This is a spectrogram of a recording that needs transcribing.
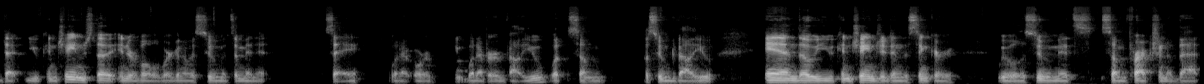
that you can change the interval. We're going to assume it's a minute, say whatever or whatever value, what some assumed value, and though you can change it in the syncer, we will assume it's some fraction of that.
